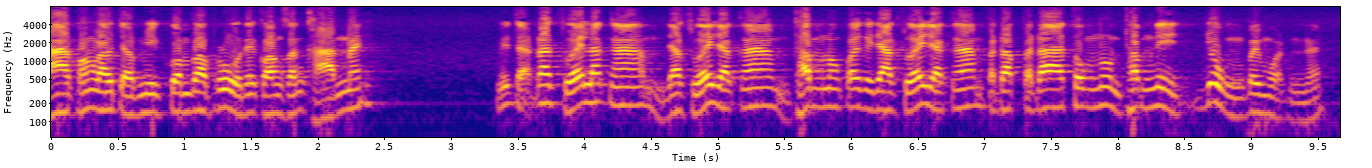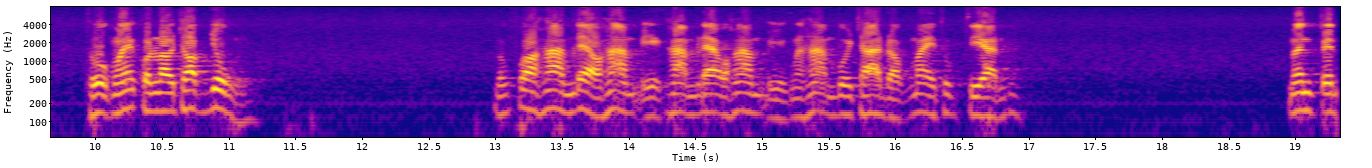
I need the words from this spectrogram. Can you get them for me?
ตาของเราจะมีความรอบรู้ในกองสังขารไหมมิแต่รักสวยรักงาม อยากสวยอยากงามทำลงไปก็อยากสวยอยากงาม ประดับประดาตรงนู่นทำนี่ยุ่งไปหมดนะถูกไหมคนเราชอบยุ่ง ลวงพ่อห้ามแล้วห้ามอีกห้ามแล้วห้ามอีกนะห้ามบูชาดอกไม้ทุกเทียน มันเป็น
